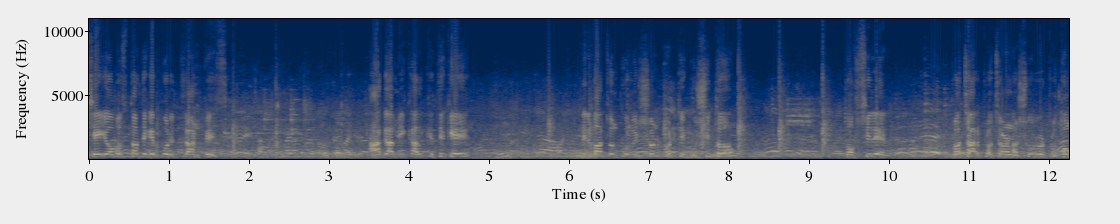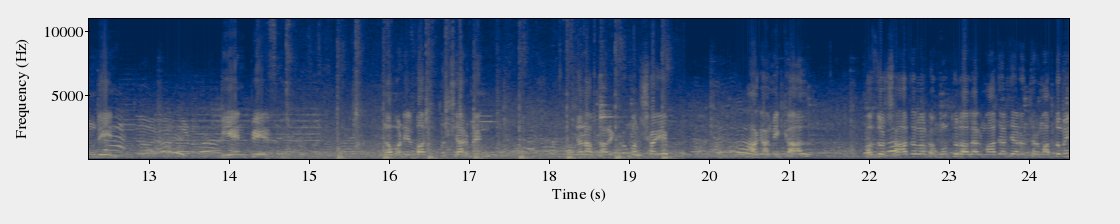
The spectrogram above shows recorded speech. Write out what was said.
সেই অবস্থা থেকে পরিত্রাণ পেয়েছে। আগামী কালকে থেকে নির্বাচন কমিশন কর্তৃক ঘোষিত তফসিলের প্রচার প্রচারণা শুরুর প্রথম দিন বিএনপির নবনির্বাচিত চেয়ারম্যান জনাব তারেক রহমান সাহেব আগামীকাল হজরত শাহজালাল রহমতুল্লাহ মাজার জারতের মাধ্যমে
